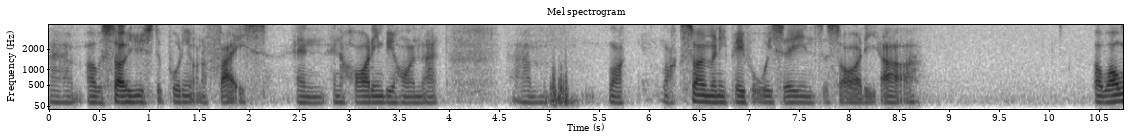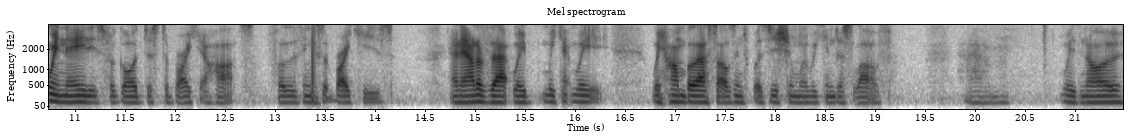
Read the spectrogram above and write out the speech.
Um, I was so used to putting on a face and, and hiding behind that um, like, like so many people we see in society are. But what we need is for God just to break our hearts for the things that break His. And out of that, we, we, can, we, we humble ourselves into a position where we can just love um, with no,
